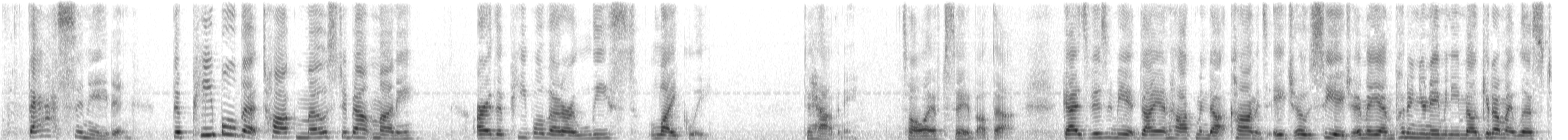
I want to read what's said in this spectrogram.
fascinating. The people that talk most about money are the people that are least likely to have any. That's all I have to say about that. Guys, visit me at dianehochman.com. It's H-O-C-H-M-A-N. Put in your name and email. Get on my list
